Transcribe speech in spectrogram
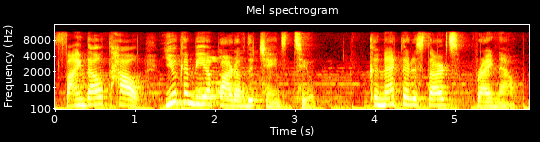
Find out how you can be a part of the change too. Connected starts right now.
